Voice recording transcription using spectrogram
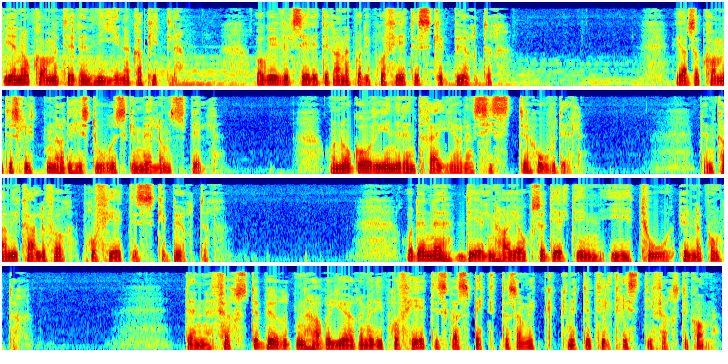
Vi er nå kommet til det niende kapitlet, og vi vil se litt på de profetiske byrder. Vi er altså kommet til slutten av det historiske mellomspill, og nå går vi inn i den tredje og den siste hoveddel. Den kan vi kalle for profetiske byrder. Og denne delen har jeg også delt inn i to underpunkter. Den første byrden har å gjøre med de profetiske aspekter som er knyttet til Kristi første komme.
